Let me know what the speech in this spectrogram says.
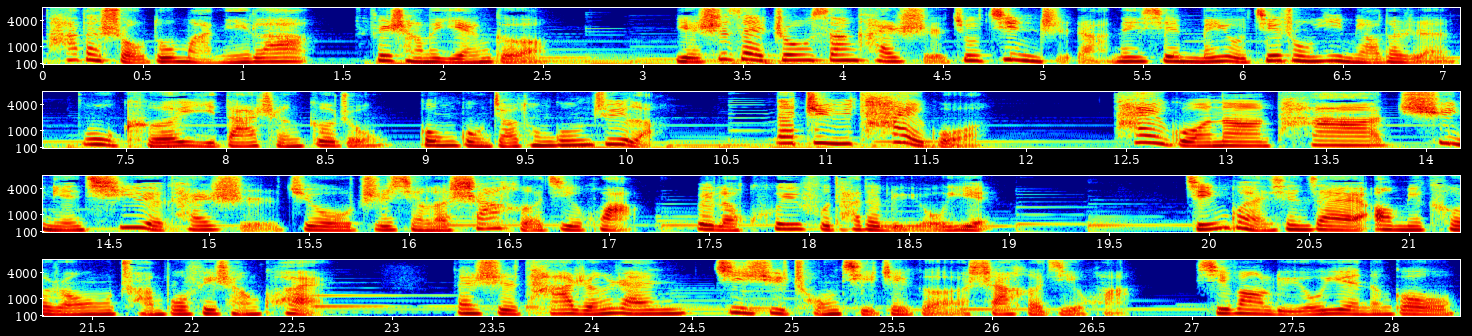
它的首都马尼拉非常的严格，也是在周三开始就禁止啊那些没有接种疫苗的人不可以搭乘各种公共交通工具了。那至于泰国，泰国呢，它去年七月开始就执行了沙盒计划，为了恢复它的旅游业。尽管现在奥密克戎传播非常快，但是它仍然继续重启这个沙盒计划，希望旅游业能够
